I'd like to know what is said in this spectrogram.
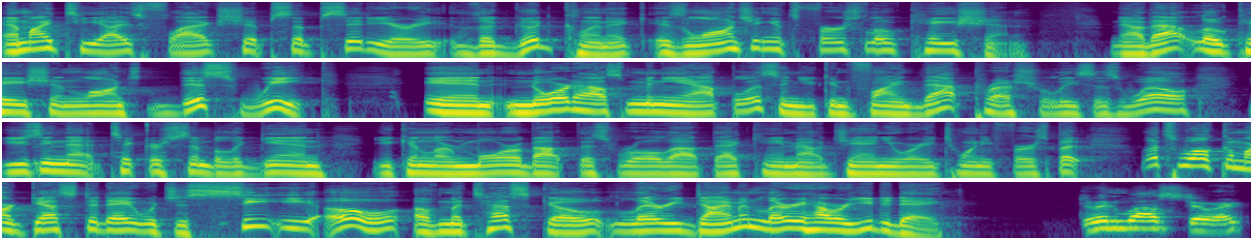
MITI's flagship subsidiary, The Good Clinic, is launching its first location. Now, that location launched this week in Nordhaus, Minneapolis, and you can find that press release as well using that ticker symbol again. You can learn more about this rollout that came out January 21st. But let's welcome our guest today, which is CEO of Mitesco, Larry Diamond. Larry, how are you today? Doing well, Stuart.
